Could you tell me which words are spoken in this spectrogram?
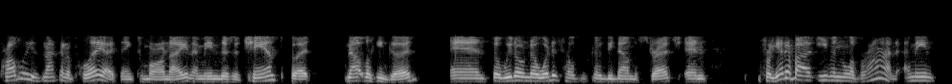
probably is not going to play, I think, tomorrow night. I mean, there's a chance, but not looking good. And so we don't know what his health is going to be down the stretch. And forget about even LeBron. I mean,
